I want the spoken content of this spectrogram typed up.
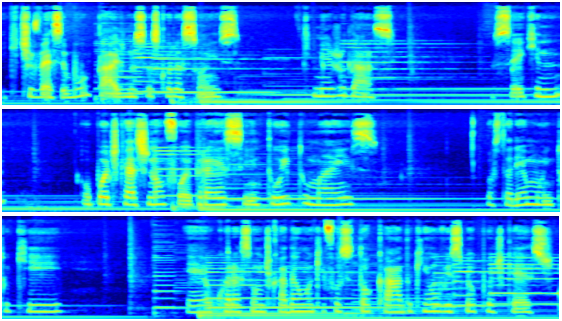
e que tivessem vontade nos seus corações, que me ajudasse. Eu sei que o podcast não foi para esse intuito, mas gostaria muito que é, o coração de cada um aqui fosse tocado, quem ouvisse meu podcast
